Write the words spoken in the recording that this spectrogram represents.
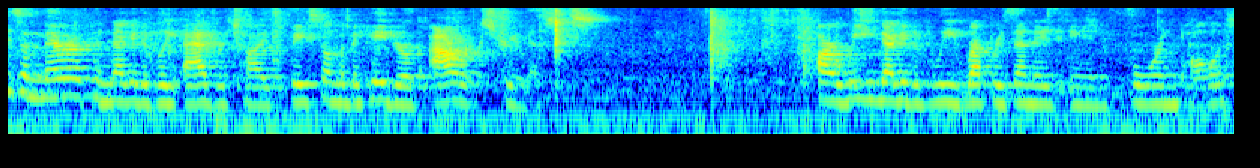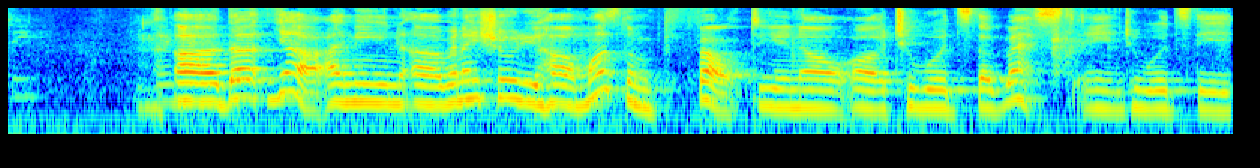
is America negatively advertised based on the behavior of our extremists? Are we negatively represented in foreign policy? Uh, that yeah, I mean, uh, when I showed you how Muslim felt, you know, uh, towards the West and towards the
